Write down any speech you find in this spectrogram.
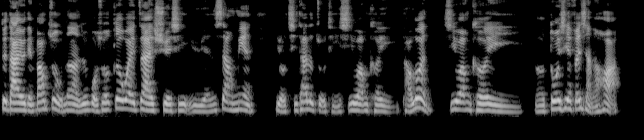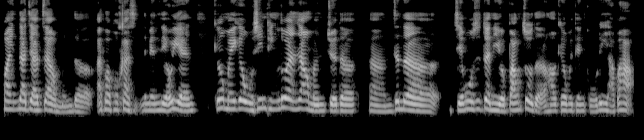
对大家有点帮助。那如果说各位在学习语言上面，有其他的主题，希望可以讨论，希望可以呃多一些分享的话，欢迎大家在我们的 Apple Podcast 那边留言，给我们一个五星评论，让我们觉得嗯真的节目是对你有帮助的，然后给我们一点鼓励，好不好？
